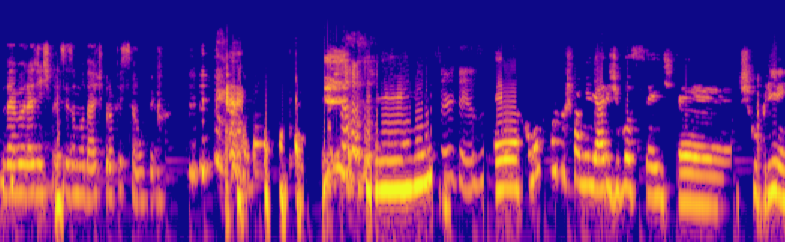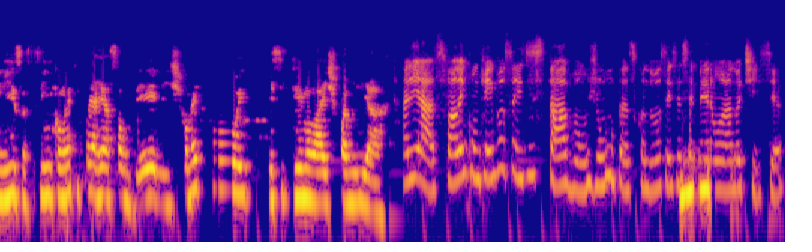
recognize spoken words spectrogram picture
Débora, a gente precisa mudar de profissão, viu? Com certeza. É, como é foi para os familiares de vocês é, descobrirem isso, assim? Como é que foi a reação deles? Como é que foi esse clima mais familiar? Aliás, falem com quem vocês estavam juntas quando vocês receberam a notícia.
